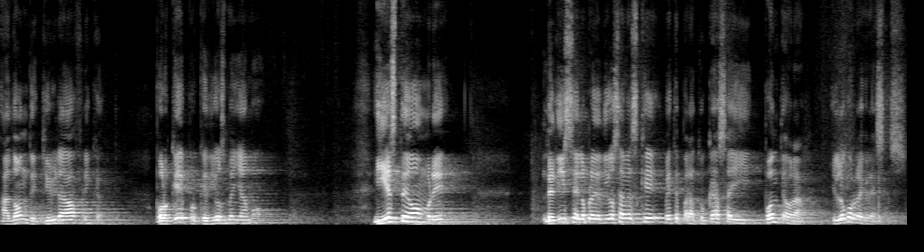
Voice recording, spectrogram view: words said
¿A dónde? Quiero ir a África. ¿Por qué? Porque Dios me llamó. Y este hombre le dice el hombre de Dios, ¿sabes qué? Vete para tu casa y ponte a orar. Y luego regresas.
